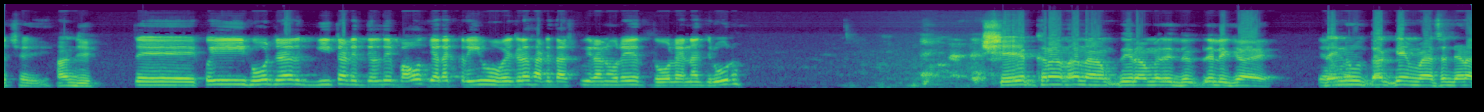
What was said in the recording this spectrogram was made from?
ਅੱਛਾ ਜੀ। ਹਾਂਜੀ। ਤੇ ਕੋਈ ਹੋਰ ਜਿਹੜਾ ਗੀਤ ਤੁਹਾਡੇ ਦਿਲ ਦੇ ਬਹੁਤ ਜ਼ਿਆਦਾ ਕਰੀਬ ਹੋਵੇ ਜਿਹੜਾ ਸਾਡੇ ਦਰਸ਼ਕ ਵੀਰਾਂ ਨੂੰ ਉਹਦੇ ਦੋ ਲਾਈਨਾਂ ਜ਼ਰੂਰ ਛੇ ਅੱਖਰਾਂ ਦਾ ਨਾਮ ਤੇਰਾ ਮੇਰੇ ਦਿਲ ਤੇ ਲਿਖਿਆ ਹੈ ਤੈਨੂੰ ਤੱਕ ਕੇ ਮੈਂ ਸੱਜਣਾ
